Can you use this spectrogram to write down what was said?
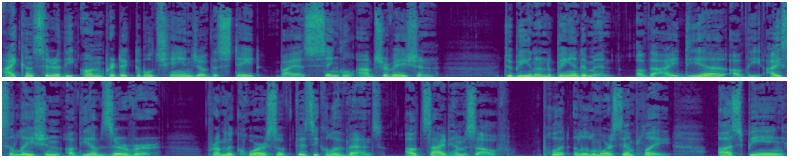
I consider the unpredictable change of the state by a single observation to be an abandonment of the idea of the isolation of the observer from the course of physical events outside himself. Put a little more simply, us being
